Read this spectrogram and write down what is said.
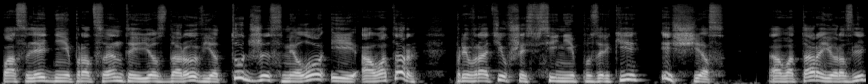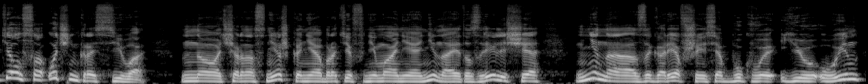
Последние проценты её здоровья тут же смело, и аватар, превратившись в синие пузырьки, исчез. Аватар её разлетелся очень красиво, но Черноснежка, не обратив внимания ни на это зрелище, ни на загоревшиеся буквы «Ю-Уин»,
